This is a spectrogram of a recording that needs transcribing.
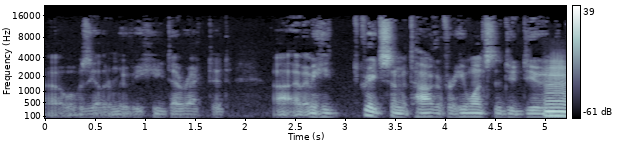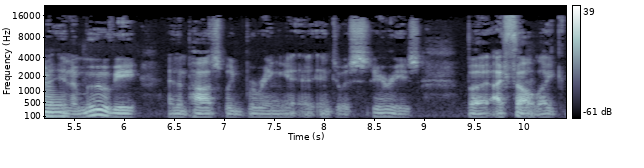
uh, what was the other movie he directed? Uh, I mean, he great cinematographer. He wants to do Dune mm. in a movie and then possibly bring it into a series. But I felt like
